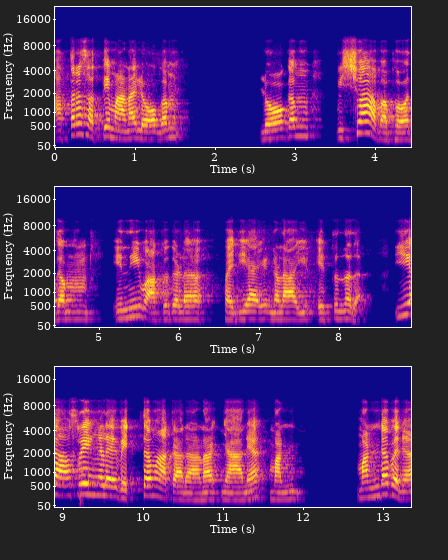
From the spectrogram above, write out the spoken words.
അത്ര സത്യമാണ് ലോകം ലോകം വിശ്വാവബോധം എന്നീ വാക്കുകൾ പര്യായങ്ങളായി എത്തുന്നത്. ഈ ആശ്രയങ്ങളെ വ്യക്തമാക്കാനാണ് ഞാൻ മൺ മണ്ഡപന്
